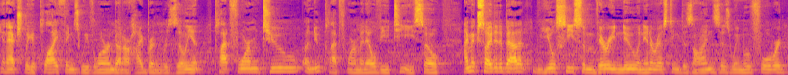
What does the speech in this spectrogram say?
and actually apply things we've learned on our hybrid and resilient platform to a new platform in LVT. So I'm excited about it. You'll see some very new and interesting designs as we move forward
